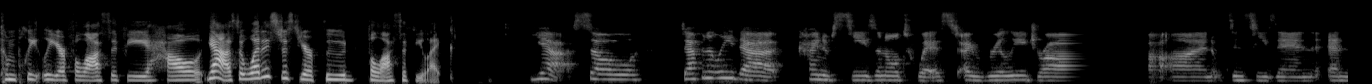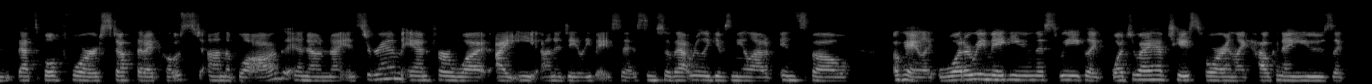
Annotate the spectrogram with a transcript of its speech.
completely your philosophy? How, yeah. So, what is just your food philosophy like? Yeah. So, definitely that kind of seasonal twist. I really draw on what's in season and that's both for stuff that I post on the blog and on my Instagram and for what I eat on a daily basis. And so that really gives me a lot of inspo. Okay, like what are we making this week? Like what do I have taste for and like how can I use like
